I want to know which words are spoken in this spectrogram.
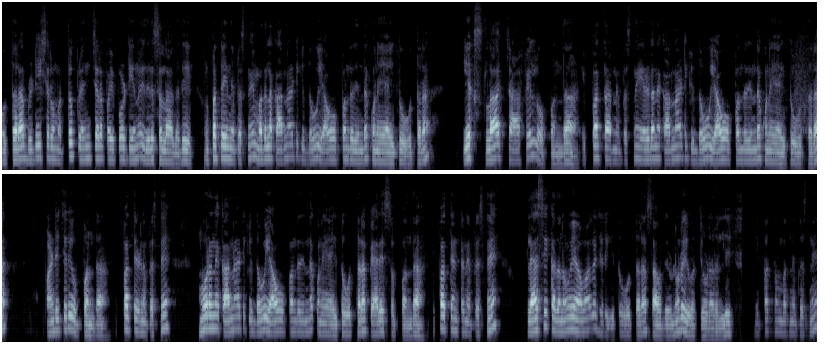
ಉತ್ತರ, ಬ್ರಿಟಿಷರು ಮತ್ತು ಫ್ರೆಂಚರ ಪೈಪೋಟಿಯನ್ನು ಎದುರಿಸಲಾಗದೆ. ಇಪ್ಪತ್ತೈದನೇ ಪ್ರಶ್ನೆ, ಮೊದಲ ಕಾರ್ನಾಟಿಕ್ ಯುದ್ಧವು ಯಾವ ಒಪ್ಪಂದದಿಂದ ಕೊನೆಯಾಯಿತು? ಉತ್ತರ ಎಕ್ಸ್ ಲಾ ಚಾಫೆಲ್ ಒಪ್ಪಂದ. ಇಪ್ಪತ್ತಾರನೇ ಪ್ರಶ್ನೆ, ಎರಡನೇ ಕಾರ್ನಾಟಿಕ್ ಯುದ್ಧವು ಯಾವ ಒಪ್ಪಂದದಿಂದ ಕೊನೆಯಾಯಿತು? ಉತ್ತರ, ಪಾಂಡಿಚೇರಿ ಒಪ್ಪಂದ. ಇಪ್ಪತ್ತೇಳನೇ ಪ್ರಶ್ನೆ, ಮೂರನೇ ಕಾರ್ನಾಟಿಕ್ ಯುದ್ಧವು ಯಾವ ಒಪ್ಪಂದದಿಂದ ಕೊನೆಯಾಯಿತು? ಉತ್ತರ, ಪ್ಯಾರಿಸ್ ಒಪ್ಪಂದ. ಇಪ್ಪತ್ತೆಂಟನೇ ಪ್ರಶ್ನೆ ಕ್ಲಾಸಿ ಕದನವು ಯಾವಾಗ ಜರುಗಿತು? ಉತ್ತರ, ಸಾವಿರದ ಏಳುನೂರ ಐವತ್ತೇಳರಲ್ಲಿ. ಇಪ್ಪತ್ತೊಂಬತ್ತನೇ ಪ್ರಶ್ನೆ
